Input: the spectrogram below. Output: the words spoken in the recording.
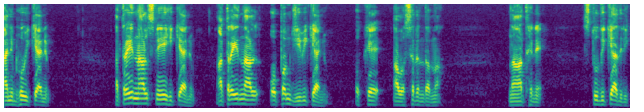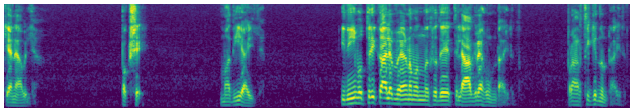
അനുഭവിക്കാനും അത്രയും നാൾ സ്നേഹിക്കാനും അത്രയും നാൾ ഒപ്പം ജീവിക്കാനും ഒക്കെ അവസരം തന്ന നാഥനെ സ്തുതിക്കാതിരിക്കാനാവില്ല. പക്ഷേ മതിയായില്ല. ഇനിയും ഒത്തിരി കാലം വേണമെന്ന് ഹൃദയത്തിൽ ആഗ്രഹമുണ്ടായിരുന്നു. പ്രാർത്ഥിക്കുന്നുണ്ടായിരുന്നു.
